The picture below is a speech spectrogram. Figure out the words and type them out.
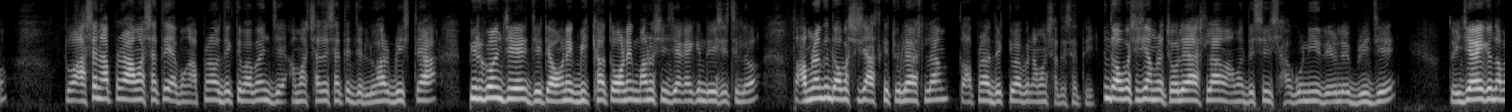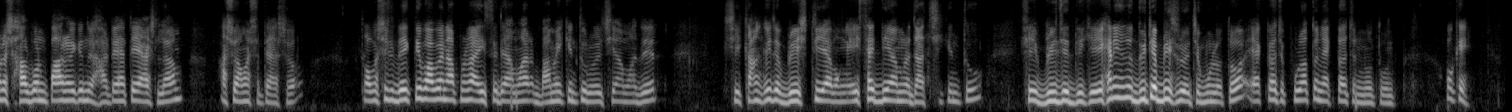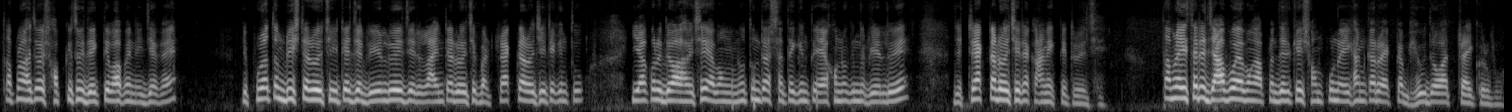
তো আসেন আপনারা আমার সাথে এবং আপনারাও দেখতে পাবেন যে আমার সাথে সাথে যে লোহার ব্রিজটা পীরগঞ্জের, যেটা অনেক বিখ্যাত, অনেক মানুষ এই জায়গায় কিন্তু এসেছিল। তো আমরা কিন্তু অবশেষে আজকে চলে আসলাম। তো আপনারা দেখতে পাবেন আমার সাথে সাথে। কিন্তু অবশেষে আমরা চলে আসলাম আমাদের সেই সাগুনি রেলওয়ে ব্রিজে তো এই জায়গায় কিন্তু আমরা শালবন পার হয়ে কিন্তু হাঁটে হাঁটে আসলাম। আসো আমার সাথে আসো। তো অবশেষে দেখতে পাবেন আপনারা এই সাইডে আমার বামে কিন্তু রয়েছে আমাদের সেই কাঙ্ক্ষিত বৃষ্টি এবং এই সাইড দিয়ে আমরা যাচ্ছি কিন্তু। সেই ব্রিজের দিকে। এখানে কিন্তু দুইটা ব্রিজ রয়েছে মূলত। একটা হচ্ছে পুরাতন, একটা হচ্ছে নতুন। ওকে তো আপনারা হয়তো সব কিছুই দেখতে পাবেন এই জায়গায়। যে পুরাতন ব্রিজটা রয়েছে, এটা যে রেলওয়ে যে লাইনটা রয়েছে বা ট্র্যাকটা রয়েছে, এটা কিন্তু ইয়া করে দেওয়া হয়েছে এবং নতুনটার সাথে কিন্তু এখনও কিন্তু রেলওয়ে যে ট্র্যাকটা রয়েছে, এটা কানেক্টেড রয়েছে। তো আমরা এই সাইডে যাব এবং আপনাদেরকে সম্পূর্ণ এখানকারও একটা ভিউ দেওয়ার ট্রাই করব।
